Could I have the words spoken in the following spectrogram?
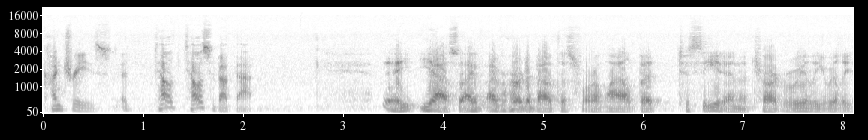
countries. Uh, tell, tell us about that. Uh, yeah, so I've, I've heard about this for a while, but to see it in the chart really, really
